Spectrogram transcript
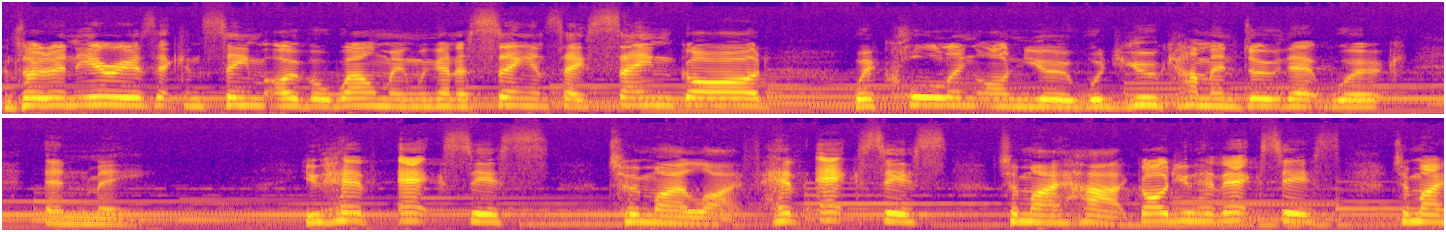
And so in areas that can seem overwhelming we're going to sing and say same God we're calling on you. Would you come and do that work in me? You have access to my life have access to my heart God you have access to my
